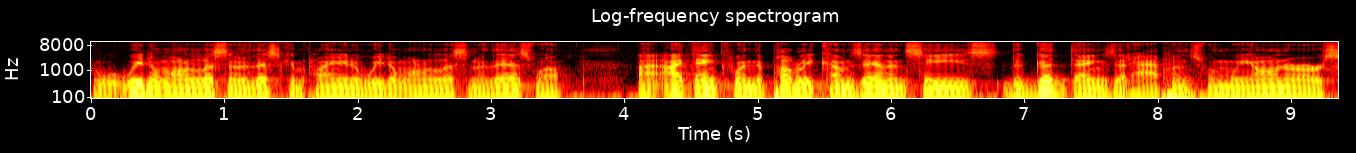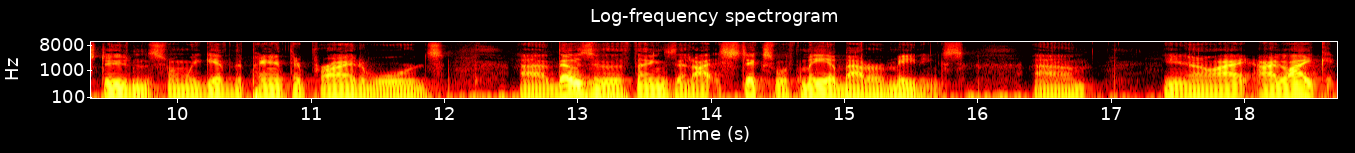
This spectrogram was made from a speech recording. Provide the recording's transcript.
we don't want to listen to this complaint or we don't want to listen to this. Well, I, I think when the public comes in and sees the good things that happens, when we honor our students, when we give the Panther Pride Awards, uh, those are the things that I, sticks with me about our meetings. Um, you know, I, I like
